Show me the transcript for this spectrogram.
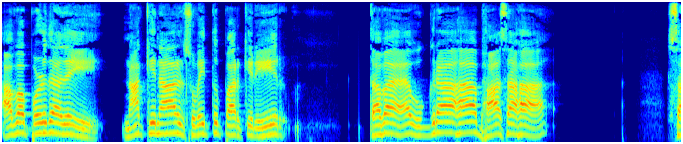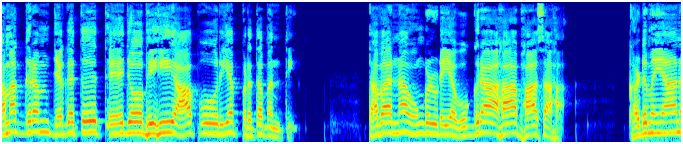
அவ்வப்பொழுது அதை நாக்கினால் சுவைத்து பார்க்கிறீர். தவ உக்ராக பாசா சமக்ரம் ஜகத்து தேஜோபிகி ஆபூரிய பிரதபந்தி தவன உங்களுடைய உக்ராகா பாசகா கடுமையான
